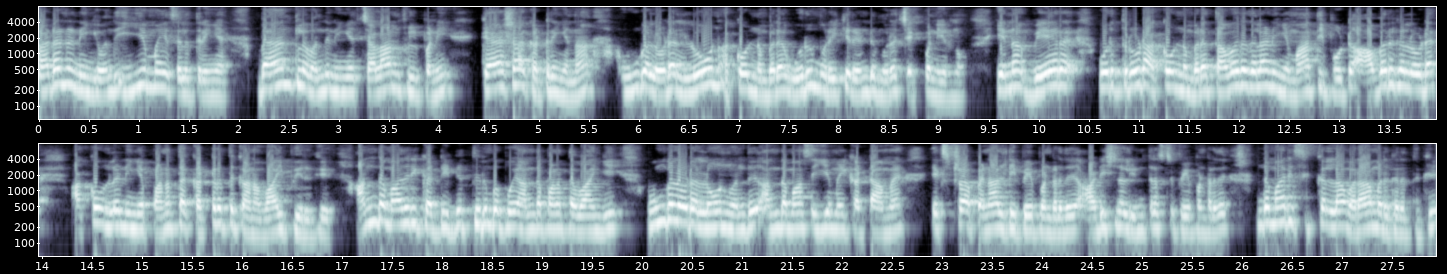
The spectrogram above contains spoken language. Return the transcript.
கடனை நீங்க வந்து இஎம்ஐ செலுத்துறீங்க. பேங்க்ல வந்து நீங்க சலான் ஃபில் பண்ணி கேஷா கட்டுறீங்கன்னா உங்களோட லோன் அக்கௌண்ட் நம்பரை ஒரு முறைக்கு ரெண்டு முறை செக் பண்ணிடணும் ஏன்னா வேற ஒருத்தரோட அக்கௌண்ட் நம்பரை தவறுதலா நீங்க மாத்தி போட்டு அவர்களோட அக்கௌண்ட்ல நீங்க பணத்தை கட்டுறதுக்கான வாய்ப்பு இருக்கு. அந்த மாதிரி கட்டிட்டு திரும்ப போய் அந்த பணத்தை வாங்கி உங்களோட லோன் வந்து அந்த மாசம் இஎம்ஐ கட்டாம எக்ஸ்ட்ரா பெனால்ட்டி பே பண்றது அடிஷ்னல் இன்ட்ரெஸ்ட் பே பண்றது இந்த மாதிரி சிக்கல்லாம் வராம இருக்கிறதுக்கு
